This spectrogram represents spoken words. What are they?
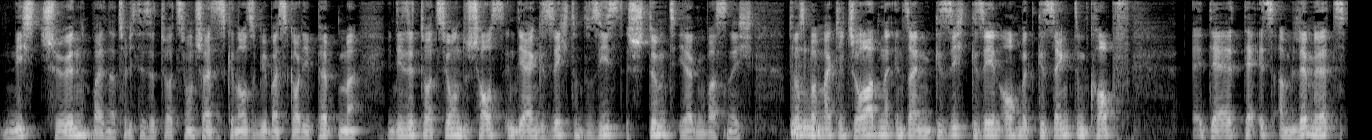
nicht schön, weil natürlich die Situation scheiße ist, genauso wie bei Scotty Pippen. In die Situation, du schaust in deren Gesicht und du siehst, es stimmt irgendwas nicht. Du mhm. hast bei Michael Jordan in seinem Gesicht gesehen, auch mit gesenktem Kopf, der, der ist am Limit.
